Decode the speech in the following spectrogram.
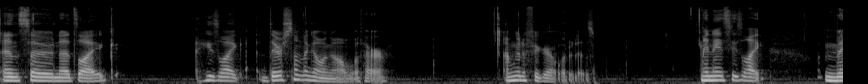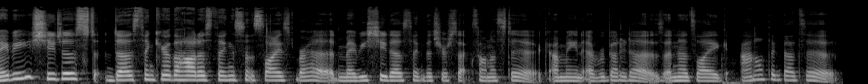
And so Ned's like, he's like, there's something going on with her. I'm going to figure out what it is. And Nancy's like, maybe she just does think you're the hottest thing since sliced bread. Maybe she does think that you're sex on a stick. I mean, everybody does. And it's like, I don't think that's it.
